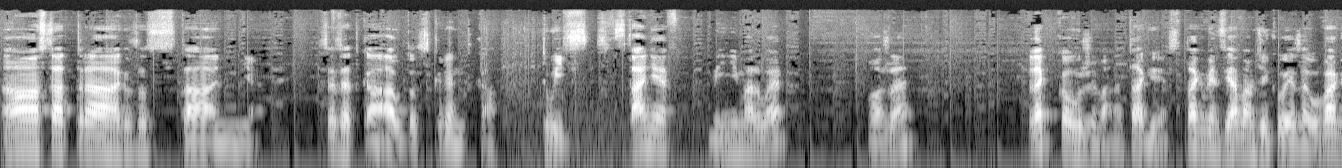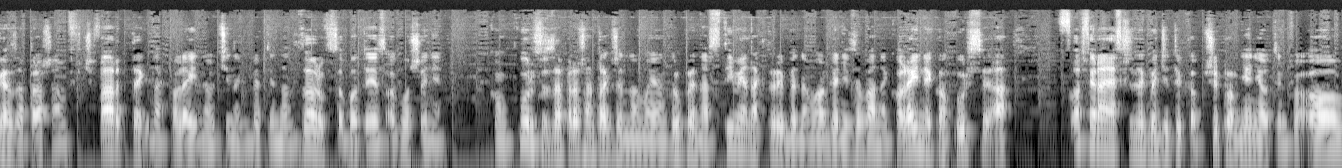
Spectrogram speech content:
O, Statrak zostanie. CZ, auto, skrętka, twist. Stanie minimalware? Może? Lekko używane, tak jest. Tak więc ja wam dziękuję za uwagę, zapraszam w czwartek na kolejny odcinek Bety Nadzoru, w sobotę jest ogłoszenie konkursu, zapraszam także na moją grupę na Steamie, na której będą organizowane kolejne konkursy, a w otwieraniu skrzynek będzie tylko przypomnienie o tym, o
